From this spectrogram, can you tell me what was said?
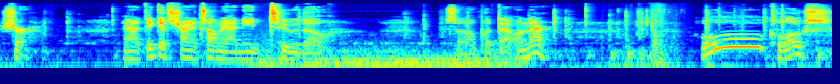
sure. And I think it's trying to tell me I need two though. So I'll put that one there. Ooh, close.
